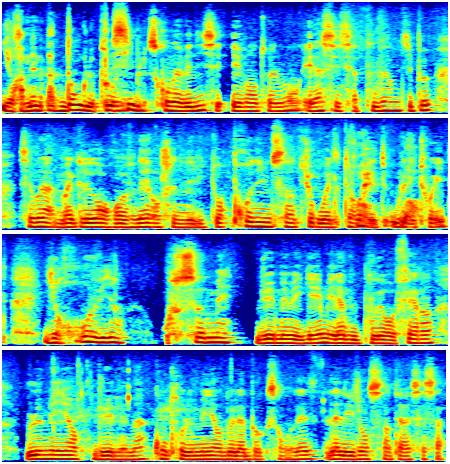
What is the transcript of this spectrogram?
il y aura même pas d'angle possible. Ce qu'on avait dit, c'est éventuellement, et là, c'est ça pouvait un petit peu, c'est voilà, McGregor revenait, enchaîne les victoires, prenait une ceinture welterweight Ouais, ou lightweight, il revient au sommet du MMA game, et là, vous pouvez refaire un, le meilleur du MMA contre le meilleur de la boxe anglaise. Là, les gens s'intéressent à ça.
